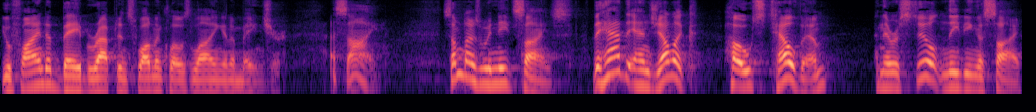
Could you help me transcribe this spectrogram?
You'll find a babe wrapped in swaddling clothes lying in a manger. A sign. Sometimes we need signs. They had the angelic host tell them, and they were still needing a sign.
